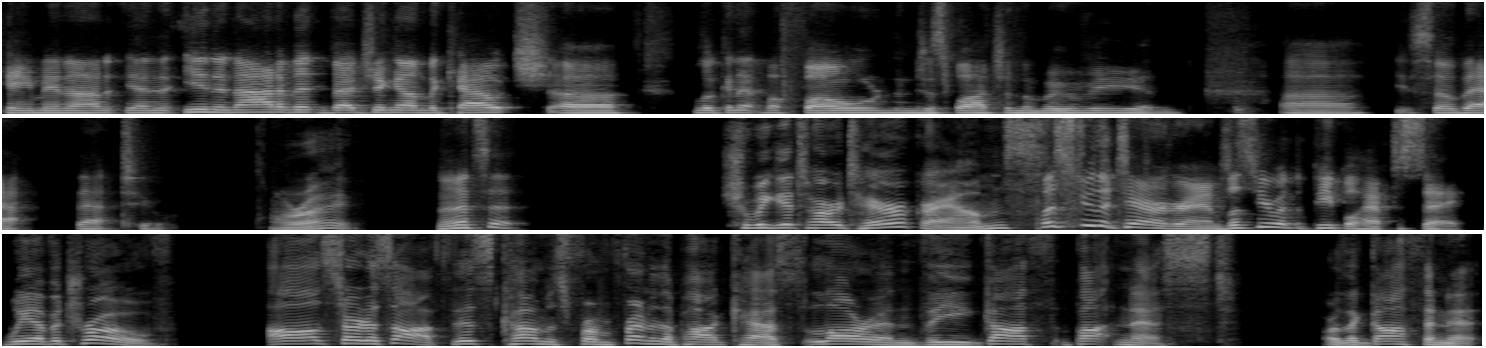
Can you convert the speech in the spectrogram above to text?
came in on in, in and out of it, vegging on the couch, uh, looking at my phone and just watching the movie. And uh, so that that too. All right. And that's it. Should we get to our terrorgrams? Let's do the terrorgrams. Let's hear what the people have to say. We have a trove. I'll start us off. This comes from friend of the podcast, Lauren, the goth botanist. Or the gothanist.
